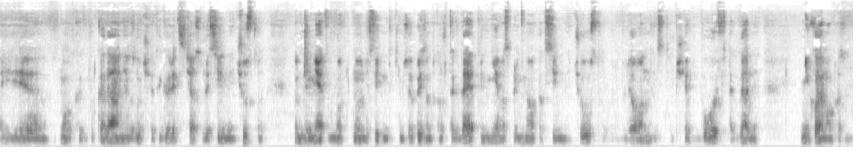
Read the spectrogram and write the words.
и, ну, как бы, когда Аня озвучивает и говорит сейчас уже сильные чувства, ну, для меня это было, ну, действительно таким сюрпризом, потому что тогда это не воспринимал как сильные чувства, влюбленность, вообще любовь и так далее. Никоим образом.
